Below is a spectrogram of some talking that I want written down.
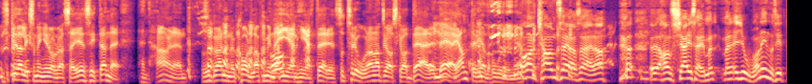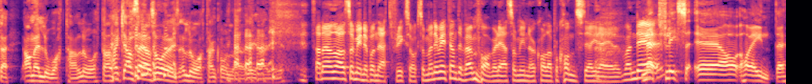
Det spelar liksom ingen roll vad jag säger. Sitter han där, han har den. Och så går han in och kollar på mina enheter. Så tror han att jag ska vara där. Det är jag inte, en jävla horunge. Och han kan säga så här, äh, hans tjej säger, men, men är Johan inne och tittar? Ja men låt han, låt han. Han kan säga så, låt han kolla. Det jag några som är inne på Netflix också, men det vet jag inte vem av er det är som inne och kollar på konstiga grejer. Det, Netflix eh, har- har jag inte.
